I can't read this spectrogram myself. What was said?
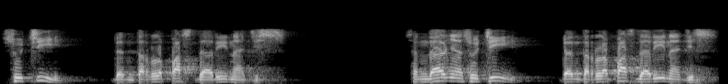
suci dan terlepas dari najis. Sendalnya suci dan terlepas dari najis.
